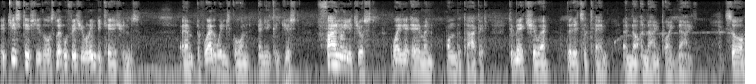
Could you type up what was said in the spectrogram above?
it just gives you those little visual indications um, of where the wind's going and you can just finally adjust where you're aiming on the target to make sure that it's a 10 and not a 9.9 so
